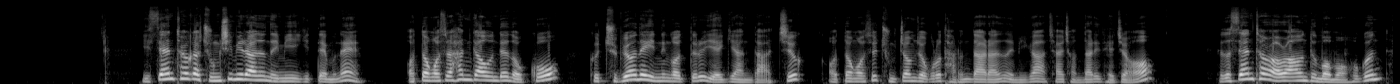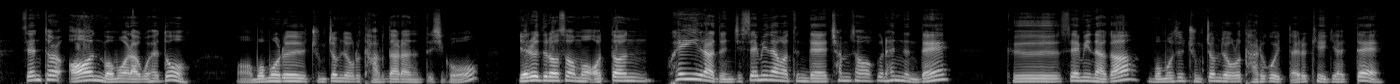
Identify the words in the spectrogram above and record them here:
이 center가 중심이라는 의미이기 때문에 어떤 것을 한가운데 놓고 그 주변에 있는 것들을 얘기한다. 즉 어떤 것을 중점적으로 다룬다라는 의미가 잘 전달이 되죠. 그래서 center around 뭐뭐 혹은 center on 뭐뭐라고 해도 어, 뭐뭐를 중점적으로 다루다라는 뜻이고 예를 들어서 뭐 어떤 회의라든지 세미나 같은 데 참석을 했는데 그 세미나가 뭐뭇을 중점적으로 다루고 있다 이렇게 얘기할 때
